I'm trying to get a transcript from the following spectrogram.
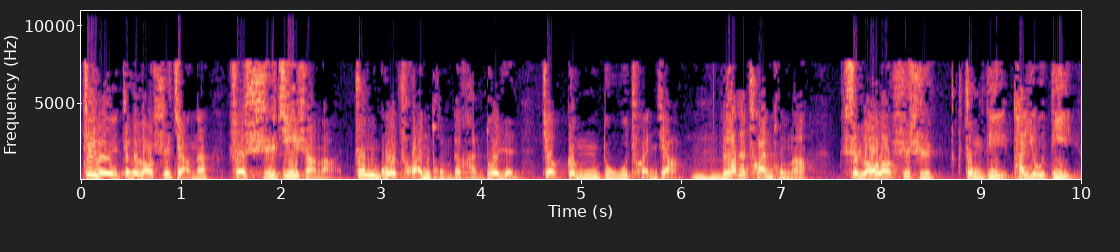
这个这个老师讲呢，说实际上啊，中国传统的很多人叫耕读传家，嗯。他的传统啊是老老实实种地，他有地，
